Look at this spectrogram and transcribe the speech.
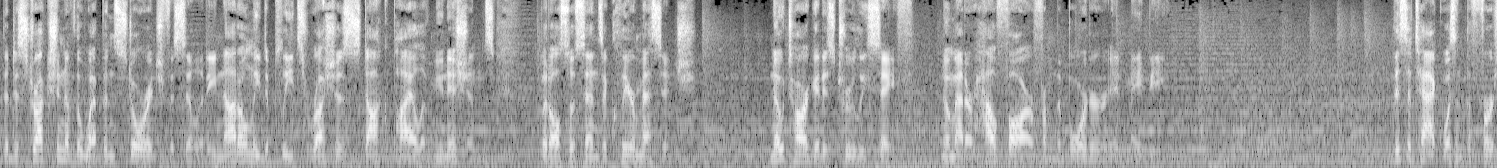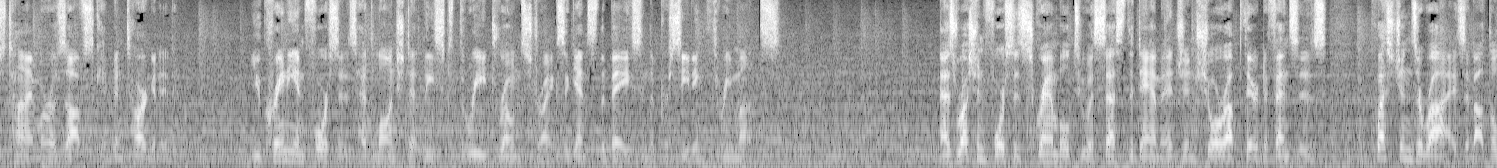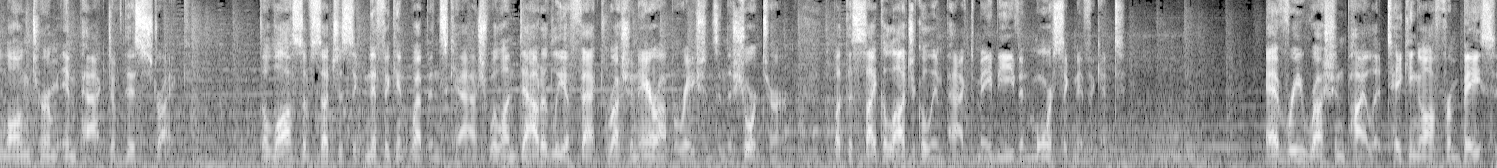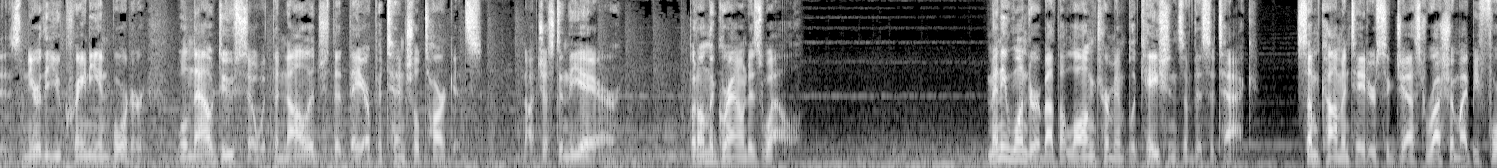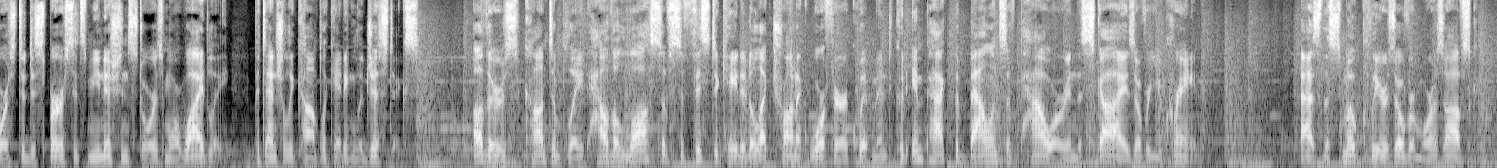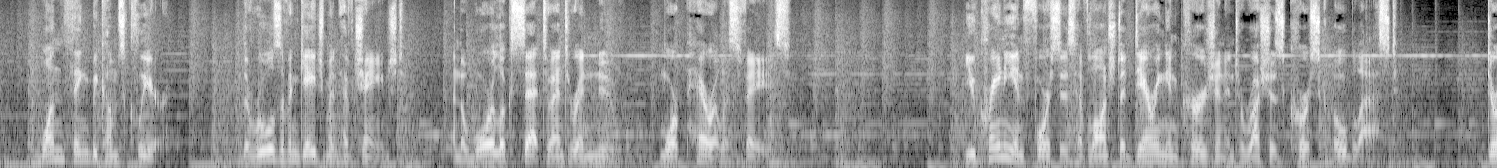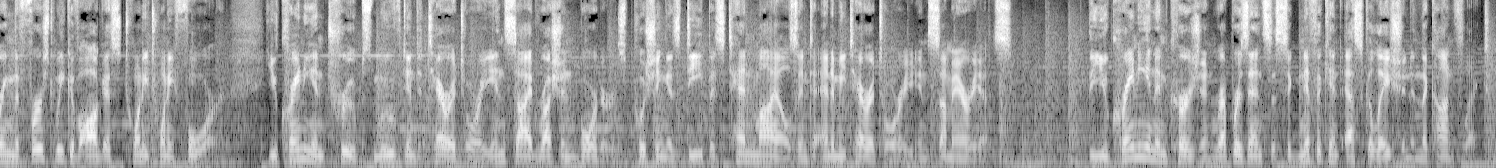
The destruction of the weapons storage facility not only depletes Russia's stockpile of munitions, but also sends a clear message. No target is truly safe, no matter how far from the border it may be. This attack wasn't the first time Morozovsk had been targeted. Ukrainian forces had launched at least three drone strikes against the base in the preceding three months. As Russian forces scramble to assess the damage and shore up their defenses, questions arise about the long-term impact of this strike. The loss of such a significant weapons cache will undoubtedly affect Russian air operations in the short term, but the psychological impact may be even more significant. Every Russian pilot taking off from bases near the Ukrainian border will now do so with the knowledge that they are potential targets, not just in the air, but on the ground as well. Many wonder about the long-term implications of this attack. Some commentators suggest Russia might be forced to disperse its munition stores more widely, potentially complicating logistics. Others contemplate how the loss of sophisticated electronic warfare equipment could impact the balance of power in the skies over Ukraine. As the smoke clears over Morozovsk, one thing becomes clear. The rules of engagement have changed, and the war looks set to enter a new, more perilous phase. Ukrainian forces have launched a daring incursion into Russia's Kursk Oblast. During the first week of August 2024, Ukrainian troops moved into territory inside Russian borders, pushing as deep as 10 miles into enemy territory in some areas. The Ukrainian incursion represents a significant escalation in the conflict,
